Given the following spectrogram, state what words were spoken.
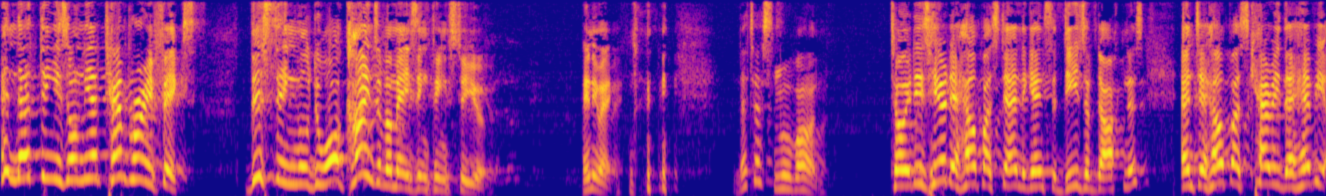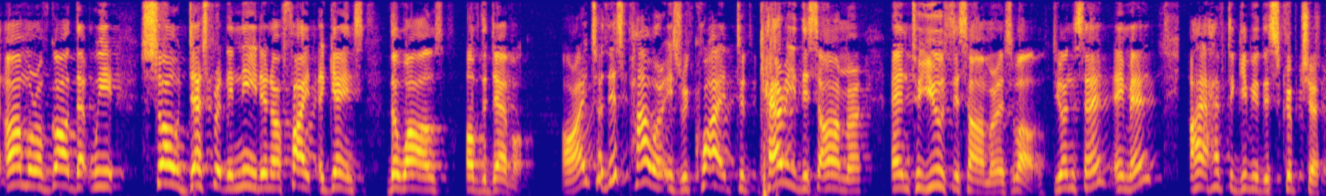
And that thing is only a temporary fix. This thing will do all kinds of amazing things to you. Anyway, let us move on. So it is here to help us stand against the deeds of darkness and to help us carry the heavy armor of God that we so desperately need in our fight against the wiles of the devil. All right, so this power is required to carry this armor and to use this armor as well. Do you understand? Amen? I have to give you this scripture.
